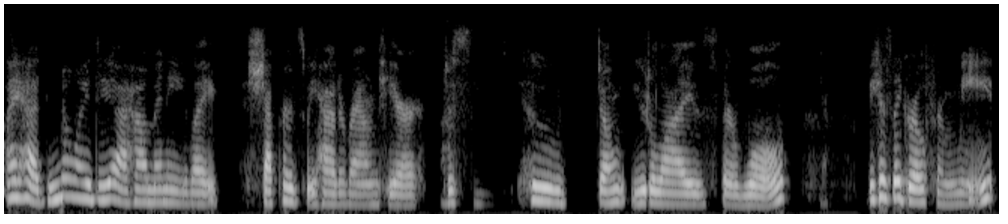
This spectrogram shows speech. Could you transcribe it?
I had no idea how many like shepherds we had around here, just who don't utilize their wool because they grow for meat.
